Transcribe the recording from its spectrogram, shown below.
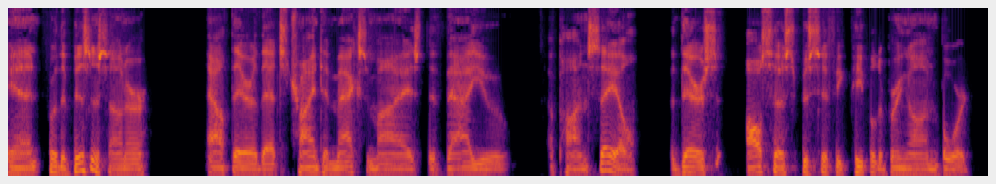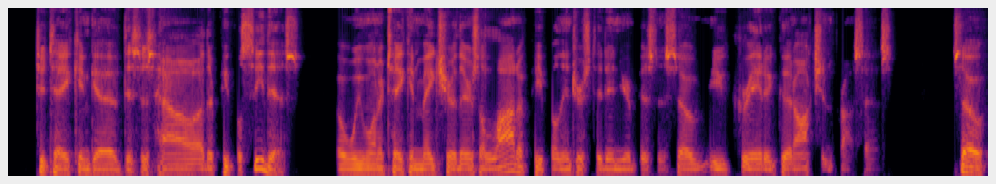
And for the business owner out there that's trying to maximize the value upon sale, there's also specific people to bring on board to take and go, this is how other people see this. Or we want to take and make sure there's a lot of people interested in your business. So you create a good auction process. So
